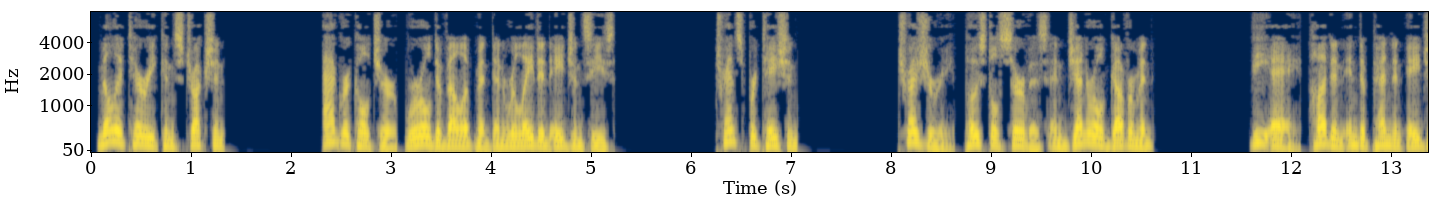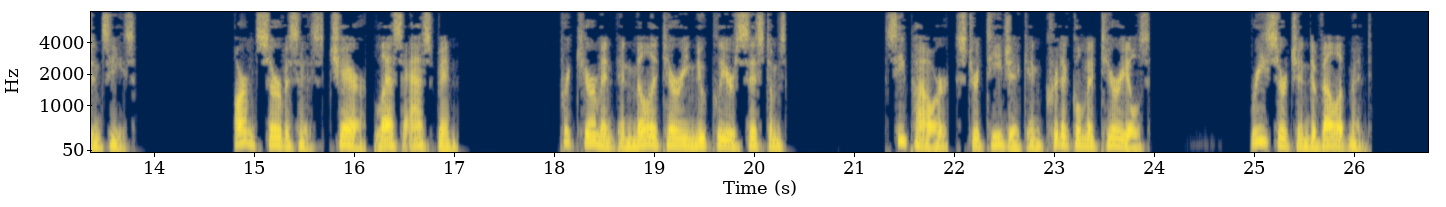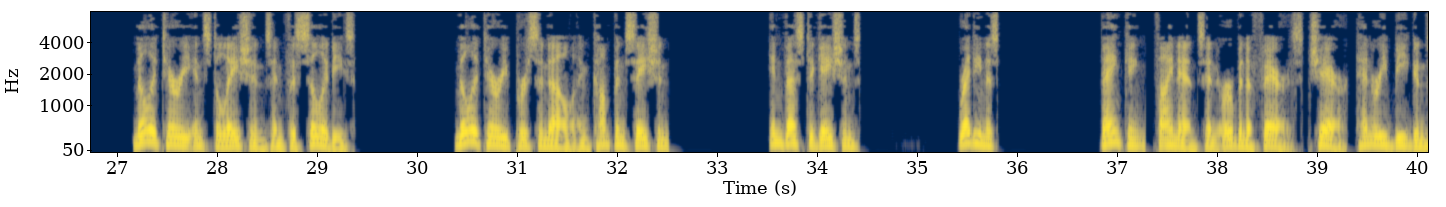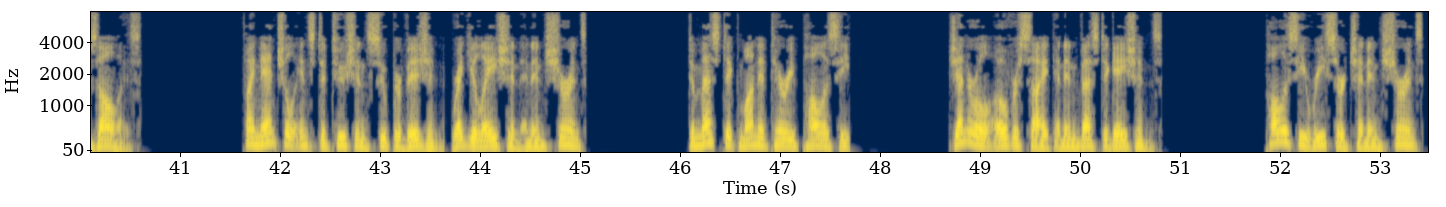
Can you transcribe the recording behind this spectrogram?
Military construction. Agriculture, Rural Development and related agencies. Transportation. Treasury, Postal Service and General Government VA, HUD and independent agencies. Armed Services Chair, Les Aspin. Procurement and Military Nuclear Systems. Seapower, Strategic and Critical Materials. Research and Development. Military installations and facilities. Military personnel and compensation. Investigations. Readiness. Banking, Finance and Urban Affairs Chair, Henry B. Gonzalez Financial Institutions Supervision, Regulation and Insurance Domestic Monetary Policy General Oversight and Investigations Policy Research and Insurance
